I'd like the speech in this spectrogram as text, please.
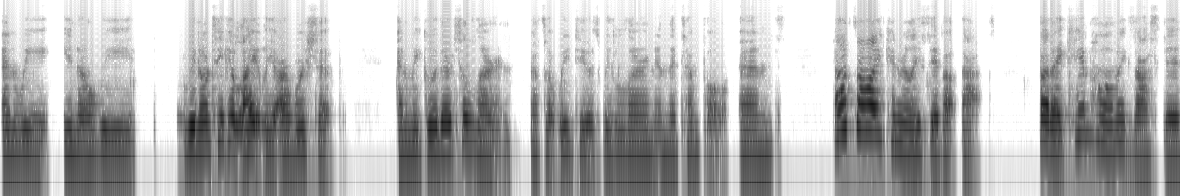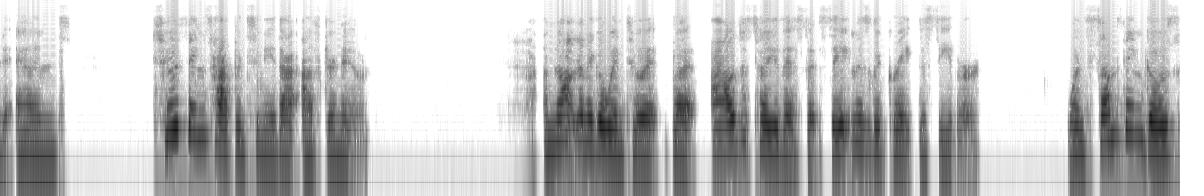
and we, you know, we we don't take it lightly our worship and we go there to learn. That's what we do is we learn in the temple. And that's all I can really say about that. But I came home exhausted and two things happened to me that afternoon. I'm not going to go into it, but I'll just tell you this that Satan is the great deceiver. When something goes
